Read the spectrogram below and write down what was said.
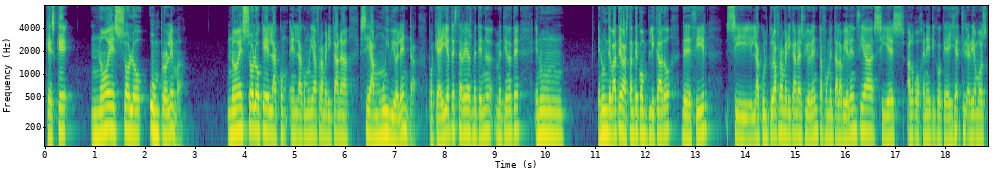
Que es que no es solo un problema. No es solo que en la, comunidad afroamericana sea muy violenta, porque ahí ya te estarías metiéndote en un, en un debate bastante complicado de decir si la cultura afroamericana es violenta, fomenta la violencia, si es algo genético que ahí ya tiraríamos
